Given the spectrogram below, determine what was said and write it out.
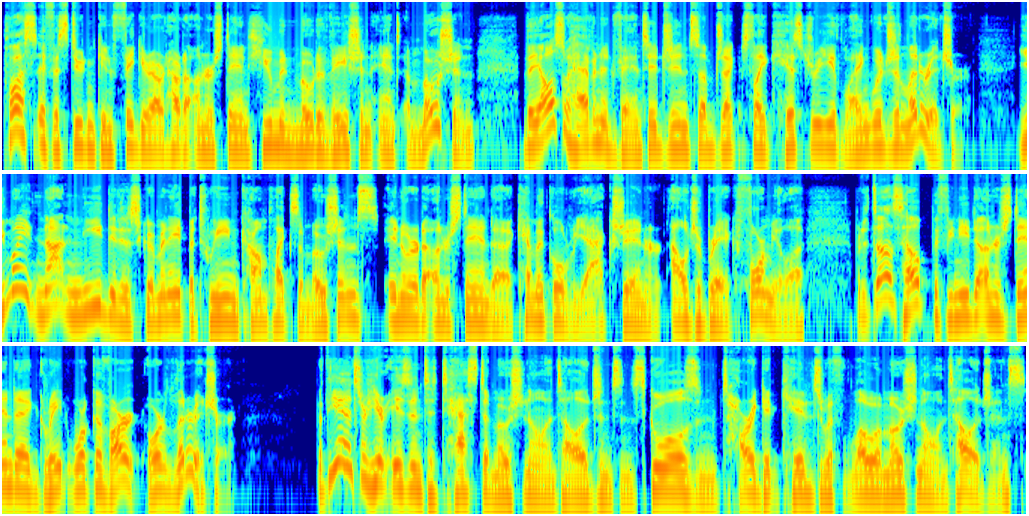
Plus, if a student can figure out how to understand human motivation and emotion, they also have an advantage in subjects like history, language, and literature. You might not need to discriminate between complex emotions in order to understand a chemical reaction or algebraic formula, but it does help if you need to understand a great work of art or literature. But the answer here isn't to test emotional intelligence in schools and target kids with low emotional intelligence.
